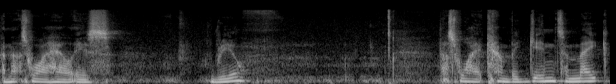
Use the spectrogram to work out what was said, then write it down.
And that's why hell is real. That's why it can begin to make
